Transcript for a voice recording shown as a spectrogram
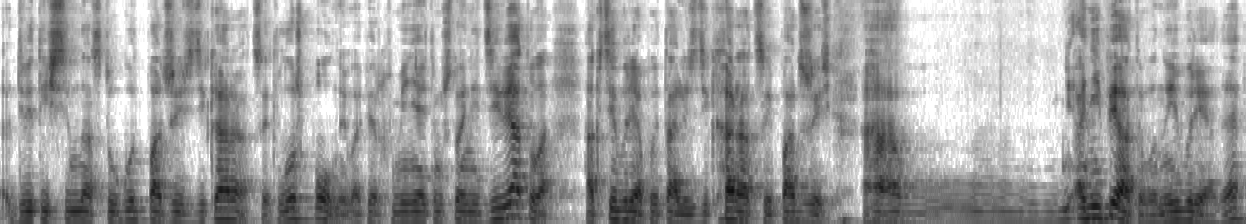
2017 года поджечь декорации. Это ложь полная. Во-первых, вменяют им, что они 9 октября пытались декорации поджечь, а, а не 5 ноября, да,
